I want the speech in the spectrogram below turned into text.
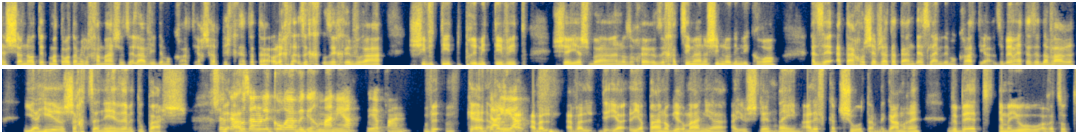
לשנות את מטרות המלחמה שזה להביא דמוקרטיה. עכשיו בכלל אתה הולך, זה, זה חברה שבטית פרימיטיבית שיש בה, אני לא זוכר, איזה חצי מהאנשים לא יודעים לקרוא. אז זה, אתה חושב שאתה תהנדס להם דמוקרטיה, זה באמת איזה דבר יהיר, שחצני ומטופש. עכשיו קח ואז... אותנו לקוריאה וגרמניה ויפן. כן, אבל, אבל, אבל יפן או גרמניה היו שני תנאים, א', קדשו אותם לגמרי, וב', הם היו ארצות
